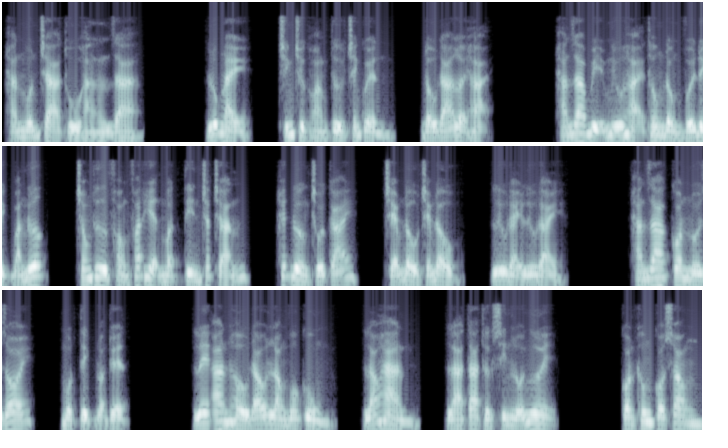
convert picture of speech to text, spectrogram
hắn muốn trả thù hàn gia. Lúc này, chính trực hoàng tử tranh quyền, đấu đá lợi hại. Hàn gia bị mưu hại thông đồng với địch bán nước, trong thư phòng phát hiện mật tin chắc chắn, hết đường chối cãi, chém đầu chém đầu, lưu đầy lưu đầy. Hàn gia con nối dõi, một tịch đoạn tuyệt. Lê An Hầu đau lòng vô cùng, lão Hàn, là ta thực xin lỗi ngươi. Còn không có xong,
